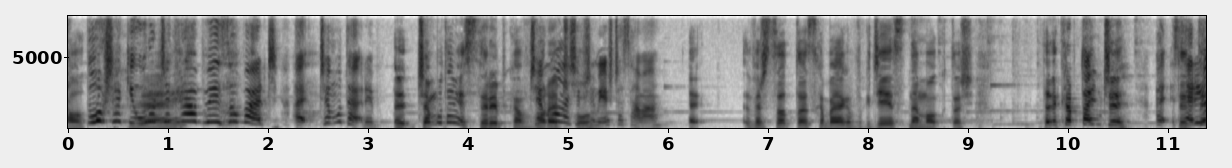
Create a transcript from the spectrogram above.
Boże, jakie okej. urocze kraby, zobacz! A czemu ta ryb... E, Czemu tam jest rybka w Czemu woreczku? ona się przemieszcza sama? E, wiesz co, to jest chyba jak w Gdzie jest Nemo, ktoś... Ten krab tańczy! E, serio?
